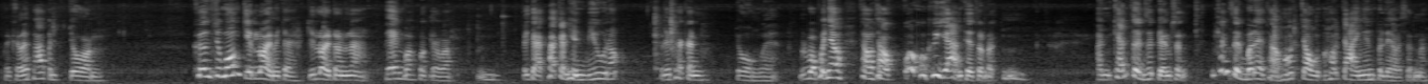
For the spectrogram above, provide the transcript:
ไปกันแล้วพาเป็นจองเครื่องชั่วโมงเจ็ดร้อยไหมจ้ะเจ็ดร้อยดอลลาร์แพงบ่พอแกว่าไปอยากพักกันเห็นวิวเนาะเลยพักกัน จองไว้มันบอกพะเนี่ยเท่าเท่าก็คือย่านเถอะสำหรับอันแคนเซิลสักเปียงสันแคนเซิลบ่ได้เท่าเขาจองเขาจ่ายเงินไปแล้วสันมา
